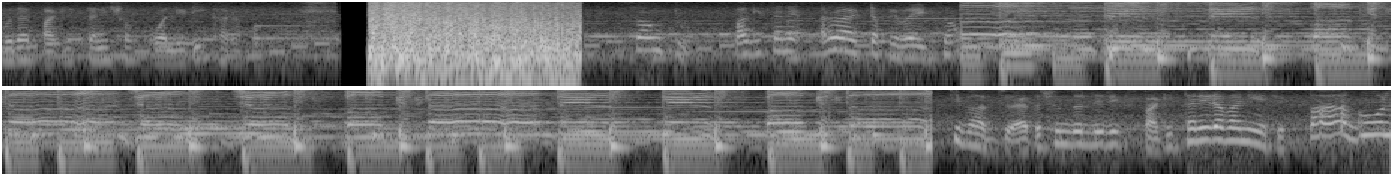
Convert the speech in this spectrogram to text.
বোধহয় পাকিস্তানি সব কোয়ালিটি খারাপ হবে। সং টু পাকিস্তানের আরও একটা ফেভারিট সং কি ভাবছ? এত সুন্দর লিরিক্স পাকিস্তানিরা বানিয়েছে। পাগল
